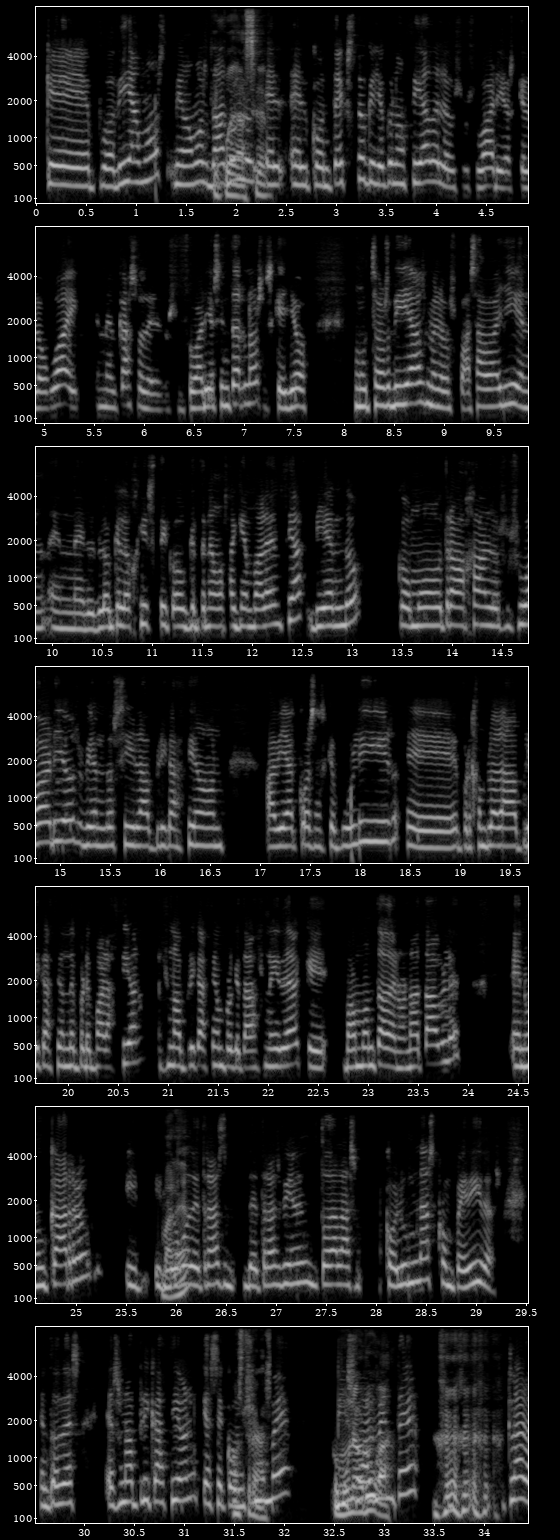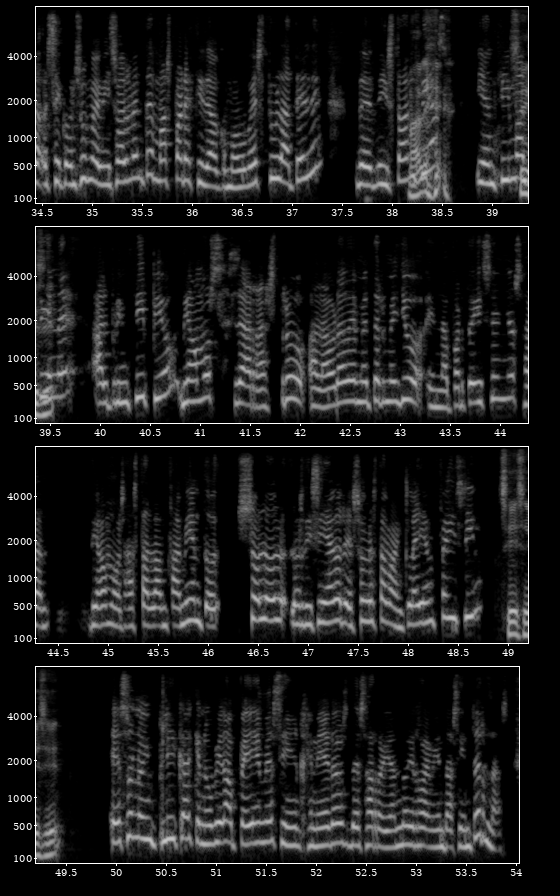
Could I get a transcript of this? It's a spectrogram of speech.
que podíamos, digamos, dado el, contexto que yo conocía de los usuarios, que lo guay en el caso de los usuarios internos es que yo muchos días me los pasaba allí en, el bloque logístico que tenemos aquí en Valencia, viendo cómo trabajaban los usuarios, viendo si la aplicación había cosas que pulir. Eh, por ejemplo, la aplicación de preparación es una aplicación, porque te das una idea, que va montada en una tablet, en un carro, y, luego detrás, detrás vienen todas las columnas con pedidos. Entonces, es una aplicación que se consume visualmente, claro, se consume visualmente más parecido a como ves tú la tele de distancias y encima tiene al principio, digamos, se arrastró a la hora de meterme yo en la parte de diseño, digamos, hasta el lanzamiento, solo los diseñadores solo estaban client facing. Sí, sí, sí. Eso no implica que no hubiera PMs e ingenieros desarrollando herramientas internas.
